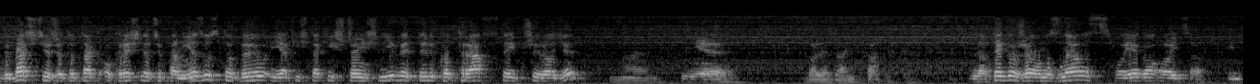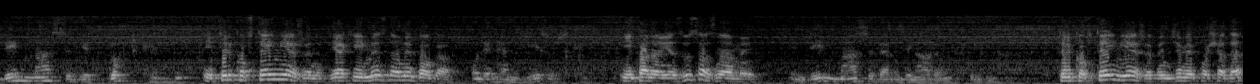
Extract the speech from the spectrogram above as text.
Wybaczcie, że to tak określę, czy Pan Jezus to był jakiś taki szczęśliwy tylko traf w tej przyrodzie? Nein, Nie. weil er seinen Vater. Dlatego, że On znał swojego Ojca. In dem Maße wir Gott kennen I tylko w tej mierze, w jakiej my znamy Boga und den Herrn Jesus kennen, i Pana Jezusa znamy, in dem Maße werden Gnade und Frieden haben. Tylko w tej mierze będziemy, posiada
